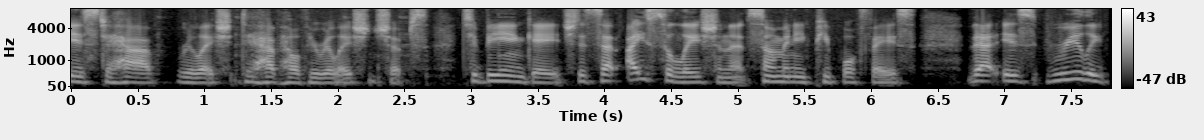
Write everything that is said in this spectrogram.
is to have relation to have healthy relationships, to be engaged. It's that isolation that so many people face that is really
